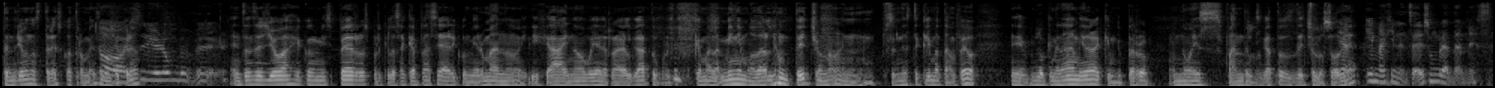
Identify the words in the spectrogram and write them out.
tendría unos 3, 4 meses, yo Ay, creo. sí, era un bebé. Entonces yo bajé con mis perros porque los saqué a pasear con mi hermano y dije, ay, no, voy a agarrar al gato porque pues, qué mala, mínimo darle un techo, ¿no? En, pues, en este clima tan feo. Eh, lo que me daba miedo era que mi perro no es fan de los gatos, de hecho los odia. Ya, imagínense, es un gran danés.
